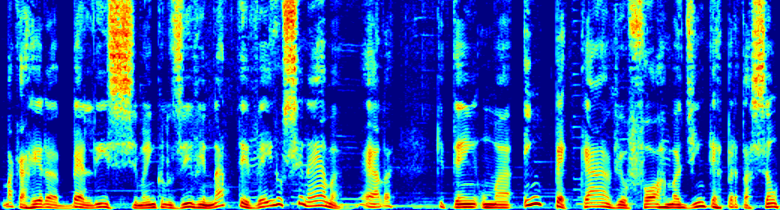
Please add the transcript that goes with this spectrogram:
Uma carreira belíssima, inclusive na TV e no cinema. Ela que tem uma impecável forma de interpretação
